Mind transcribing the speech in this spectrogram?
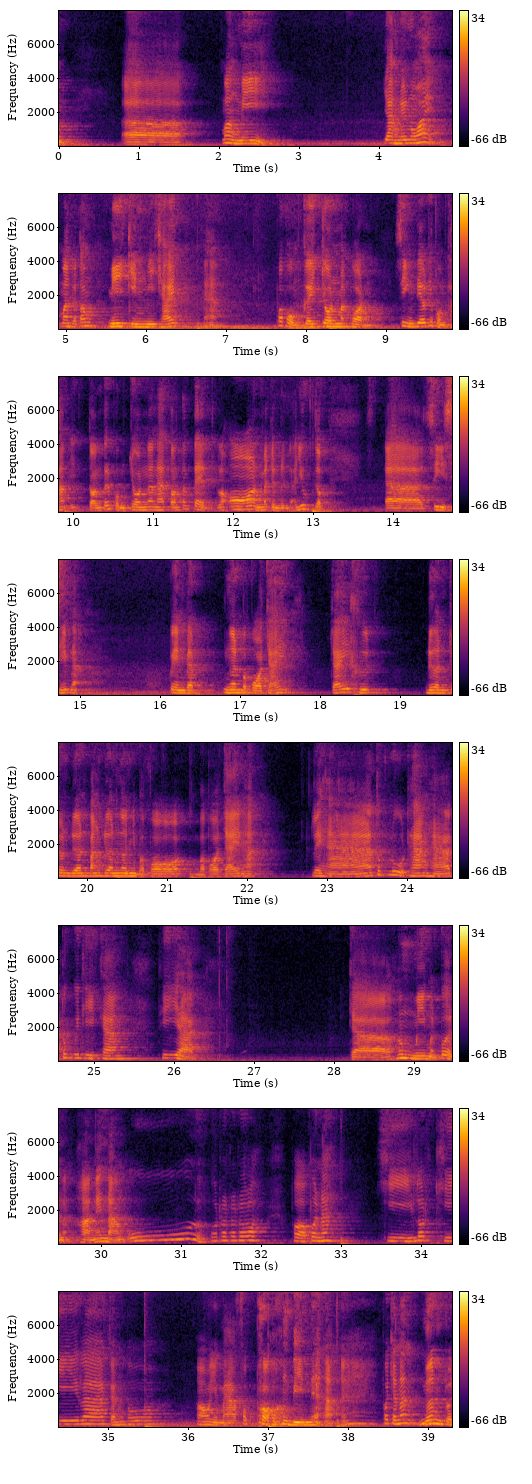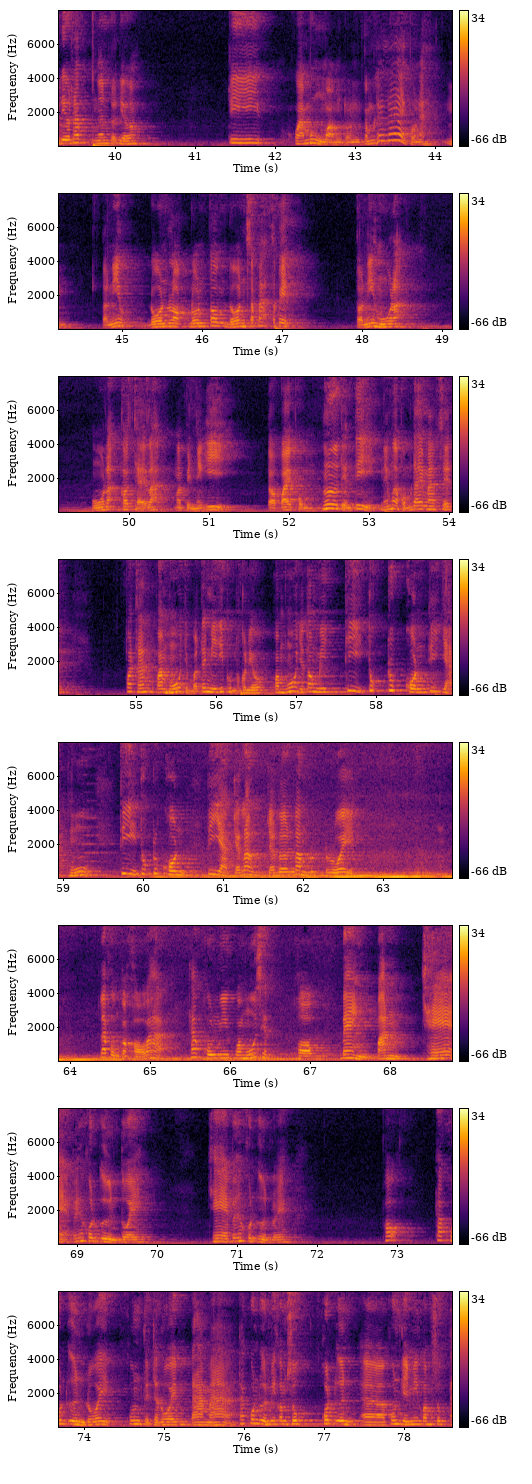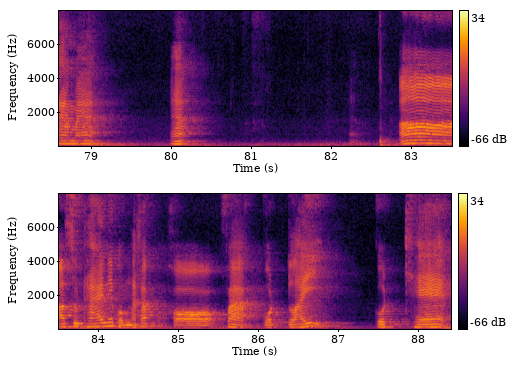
มั่งมี อย่างน้อยๆมันก็ต้องมีกินมีใช้นะฮะ ราะผมเคยจนมาก่อน สิ่งเดียวที่ผมทำตอนที่ผมจนนะนะตอนตั้งแต่ละอ่อนมาจนถึงอายุเกือบสี่สิบน่ะเป็นแบบเงินแบบพอใจใจคือเดือนจนเดือนบางเดือนเงินยังแบบพอแบบพอใจนะฮะเลยหาทุกลู่ทางหาทุกวิธีการที่อยาก จะหึ่มมีเหมือนเปิ้ลน่ะหาในหนังอู้พอพอเปิ้ลนะ ขี่รถขี่ลากันพอ เอาอย่างมาพอเครื่องบินเนี่ยเพราะฉะนั้นเงินตัวเดียวครับ เงินตัวเดียว ที่ความมุ่งหวังตอนกำแรกๆผมนะตอนนี้โดนหลอกโดนต้มโดนสะปะสะเพ็ดตอนนี้หูละ หูละเข้าใจละ มันเป็นอย่างอี้ ต่อไปผมเฮ้อเต็มที่ในเมื่อผมได้มาเสร็จ เพราะฉะนั้นความหูจะไม่ได้มีที่ผมคนเดียว ความหูจะต้องมีที่ทุกๆคนที่อยากหูที่ทุกๆคนที่อยากจะร่ำจะเดินร่ำรวย แล้วผมก็ขอว่า ถ้าคนมีความรู้เสร็จขอแบ่งปัน แชร์ไปให้คนอื่นตัวเองแชร์ไปให้คนอื่นตัวเองเพราะถ้าคนอื่นรวย คุณก็จะรวยตามมา ถ้าคนอื่นมีความสุข คนอื่นเอ่อคุณก็มีความสุขตามมาอะอ่าสุดท้ายนี่ผมนะครับ ขอฝากกดไลค์ กดแชร์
